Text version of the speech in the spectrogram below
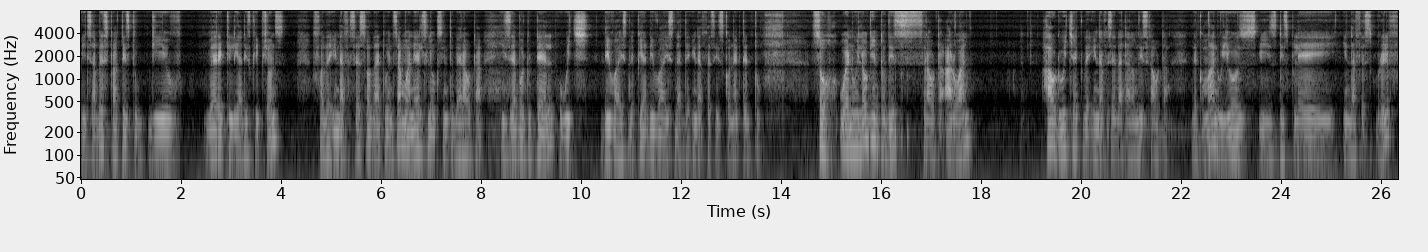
It's a best practice to give very clear descriptions for the interfaces so that when someone else logs into the router is able to tell which device the peer device that the interface is connected to so when we log into this router R1, how do we check the interfaces that are on this router? The command we use is display interface brief.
